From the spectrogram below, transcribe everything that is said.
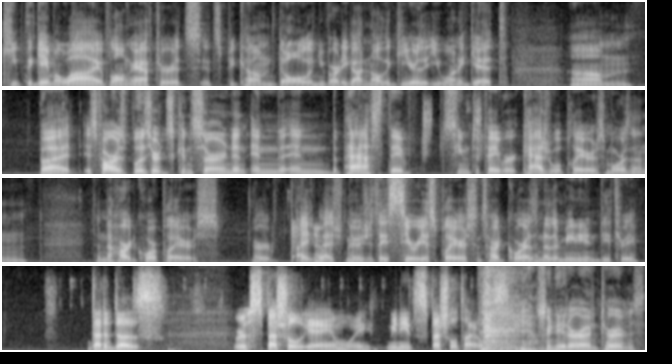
keep the game alive long after it's it's become dull and you've already gotten all the gear that you want to get. Um, but as far as Blizzard's concerned, in in the, in the past, they've seemed to favor casual players more than than the hardcore players or I, yep. I, maybe I should say serious players, since hardcore has another meaning in D3. That it does. We're a special game. We we need special titles. yeah, we need our own terms.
